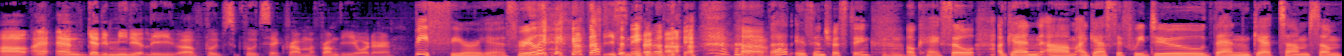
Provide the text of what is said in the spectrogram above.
Uh, and, get immediately uh, food food sick from from the order. Be serious. Really? That's the name of it. Uh, that is interesting. Mm-hmm. Okay. So again, um, I guess if we do then get um, some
